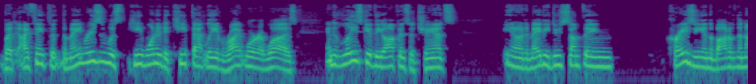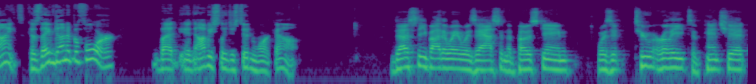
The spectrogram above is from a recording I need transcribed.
But I think that the main reason was he wanted to keep that lead right where it was and at least give the offense a chance you know, to maybe do something crazy in the bottom of the ninth because they've done it before, but it obviously just didn't work out. Dusty, by the way, was asked in the post game, was it too early to pinch hit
